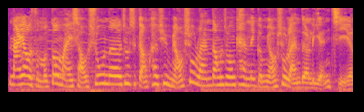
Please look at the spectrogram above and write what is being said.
那要怎么购买小书呢？就是赶快去描述栏当中看那个描述栏的连接。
